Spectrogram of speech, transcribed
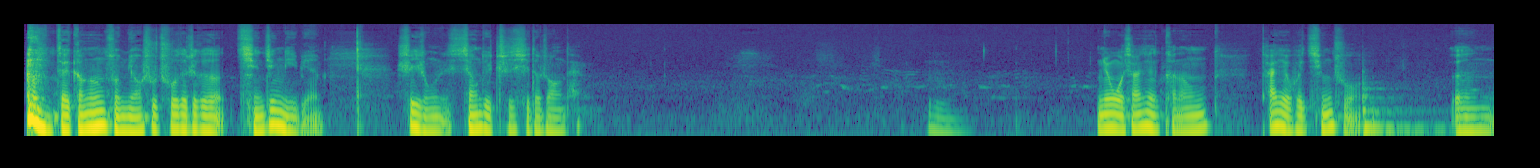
在刚刚所描述出的这个情境里边，是一种相对窒息的状态。因为我相信，可能他也会清楚，嗯，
